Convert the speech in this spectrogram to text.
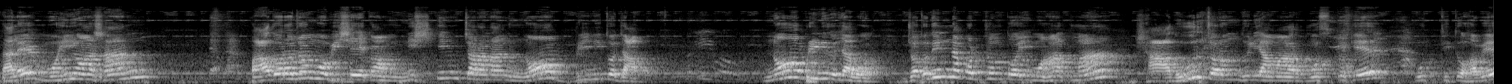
তাহলে মহি অসাং পাদরজম অভিষেকম নিষ্কিঞ্চনাং ন বৃণীত যাব ন বৃণীত যাব যতদিন না পর্যন্ত ওই মহাত্মা সাধুর চরণধুলি আমার মস্তকে উত্থিত হবে,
